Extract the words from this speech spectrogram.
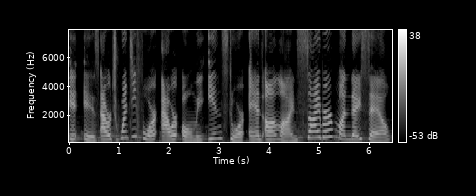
It is our 24 hour only in store and online Cyber Monday sale.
